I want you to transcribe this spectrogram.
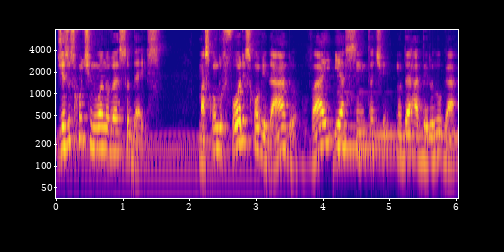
Jesus continua no verso 10: Mas quando fores convidado, vai e assenta-te no derradeiro lugar,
